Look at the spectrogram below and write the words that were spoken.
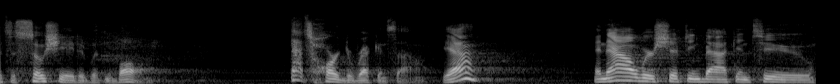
that's associated with Nabal. That's hard to reconcile, yeah? And now we're shifting back into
